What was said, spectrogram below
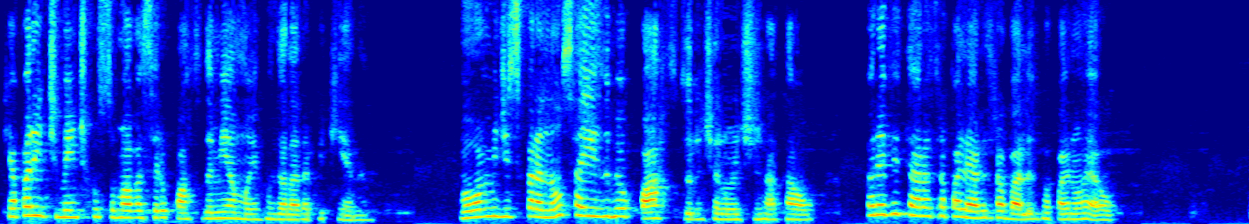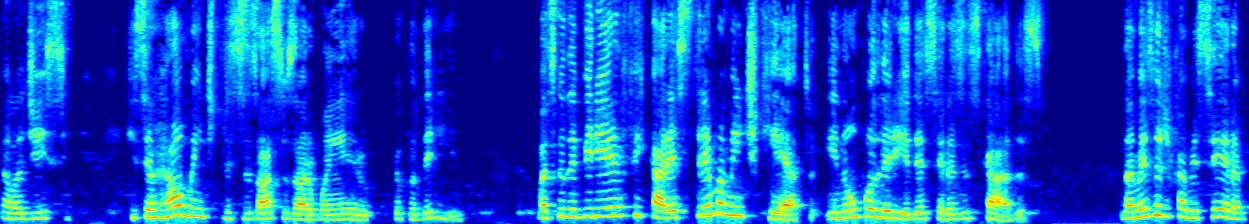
que aparentemente costumava ser o quarto da minha mãe quando ela era pequena. Vovó me disse para não sair do meu quarto durante a noite de Natal, para evitar atrapalhar o trabalho do Papai Noel. Ela disse que se eu realmente precisasse usar o banheiro, eu poderia, mas que eu deveria ficar extremamente quieto e não poderia descer as escadas. Na mesa de cabeceira,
